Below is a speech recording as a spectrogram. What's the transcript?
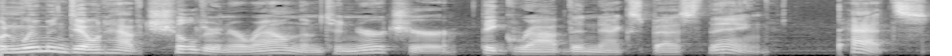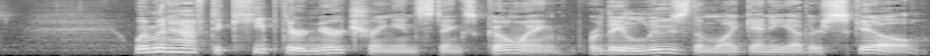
When women don't have children around them to nurture, they grab the next best thing pets. Women have to keep their nurturing instincts going, or they lose them like any other skill.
